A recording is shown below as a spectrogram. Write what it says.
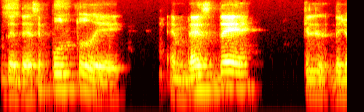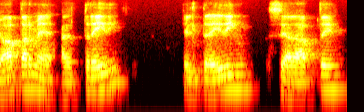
desde ese punto de, en vez de, de yo adaptarme al trading, el trading se adapte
